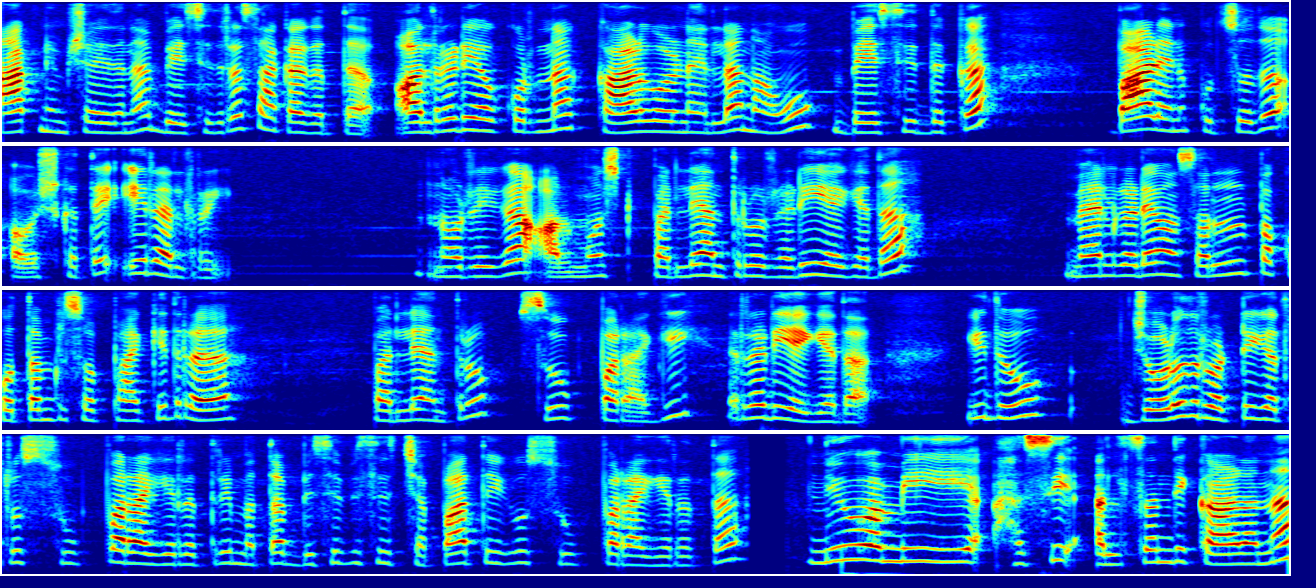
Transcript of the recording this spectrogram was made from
ನಾಲ್ಕು ನಿಮಿಷ ಇದನ್ನು ಬೇಯಿಸಿದ್ರೆ ಸಾಕಾಗುತ್ತೆ. ಆಲ್ರೆಡಿ ಅವಕೂರ್ನ ಕಾಳುಗಳನ್ನೆಲ್ಲ ನಾವು ಬೇಯಿಸಿದ್ದಕ್ಕೆ ಭಾಳೇನು ಕುದಿಸೋದು ಅವಶ್ಯಕತೆ ಇರಲ್ರಿ. ನೋಡ್ರಿ ಈಗ ಆಲ್ಮೋಸ್ಟ್ ಪಲ್ಯ ಅಂತರೂ ರೆಡಿ ಆಗ್ಯದ. ಮೇಲ್ಗಡೆ ಒಂದು ಸ್ವಲ್ಪ ಕೊತ್ತಂಬರಿ ಸೊಪ್ಪು ಹಾಕಿದ್ರೆ ಪಲ್ಯ ಅಂತರೂ ಸೂಪರಾಗಿ ರೆಡಿ ಆಗ್ಯದ. ಇದು ಜೋಳದ ರೊಟ್ಟಿಗೆ ಹತ್ರ ಸೂಪರ್ ಆಗಿರುತ್ತೆ ರೀ ಮತ್ತು ಬಿಸಿ ಬಿಸಿ ಚಪಾತಿಗೂ ಸೂಪರ್ ಆಗಿರುತ್ತೆ. ನೀವು ಅಮ್ಮಿ ಈ ಹಸಿ ಅಲಸಂದಿ ಕಾಳನ್ನು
